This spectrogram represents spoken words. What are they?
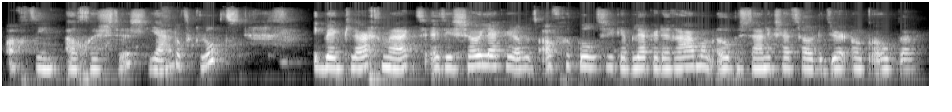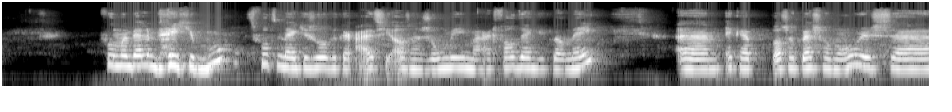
18 augustus. Ja, dat klopt. Ik ben klaargemaakt. Het is zo lekker dat het afgekoeld is. Ik heb lekker de ramen openstaan. Ik zet zo de deur ook open. Ik voel me wel een beetje moe. Het voelt een beetje alsof ik eruit zie als een zombie. Maar het valt denk ik wel mee. Um, ik heb, was ook best wel moe. Dus uh,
